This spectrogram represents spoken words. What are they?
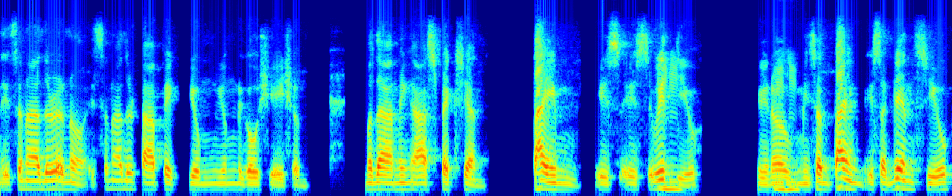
it's another ano, it's another topic yung yung negotiation. Madaming aspects 'yan. Time is is with Mhm. you. You know, Mhm. minsan time is against you.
